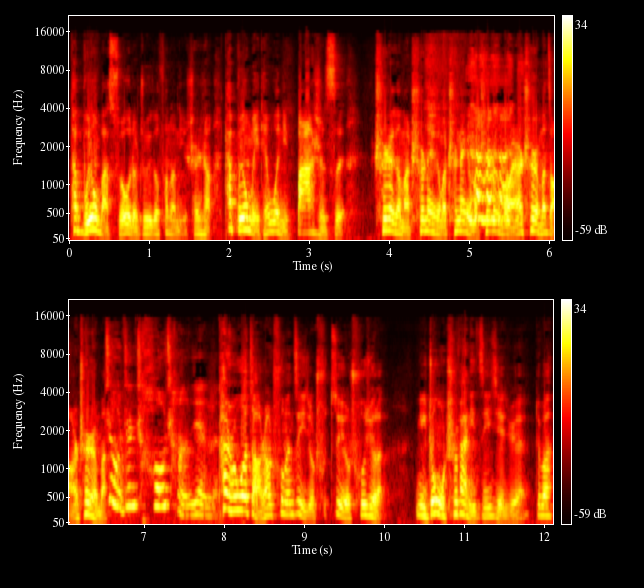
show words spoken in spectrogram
她不用把所有的注意都放到你身上，她不用每天问你八十次吃这个吗？吃那个吗？吃那个吗？吃这个吗？晚上吃什么？早上吃什么？这种真超常见的。他如果早上出门自己就出自己就出去了，你中午吃饭你自己解决，对吧？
